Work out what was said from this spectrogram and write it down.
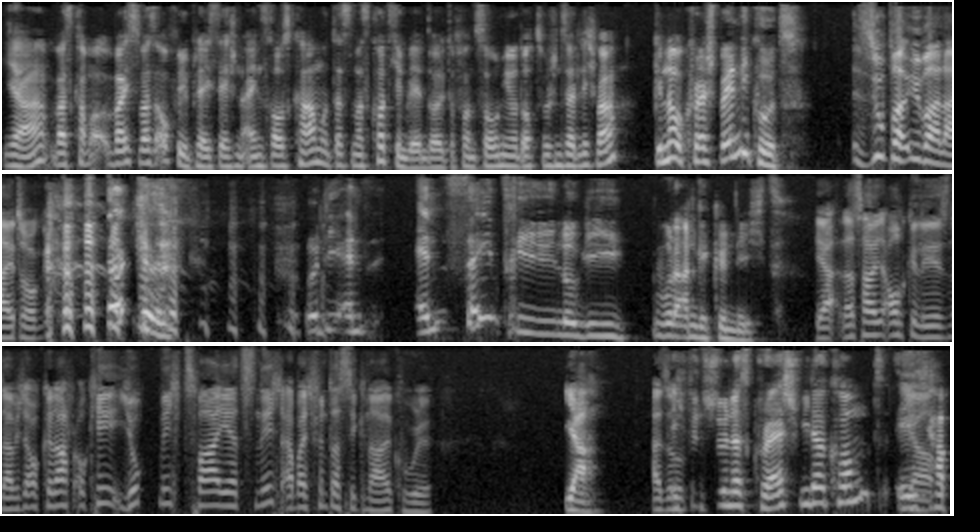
Ja, was kam, weißt du, was auch für die PlayStation 1 rauskam und das Maskottchen werden sollte von Sony und auch zwischenzeitlich war? Genau, Crash Bandicoot. Super Überleitung. Danke. und die Insane-Trilogie wurde angekündigt. ja, das habe ich auch gelesen. Da habe ich auch gedacht, okay, juckt mich zwar jetzt nicht, aber ich finde das Signal cool. Ja, Also, ich finde schön, dass Crash wiederkommt. Ich Ja. habe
